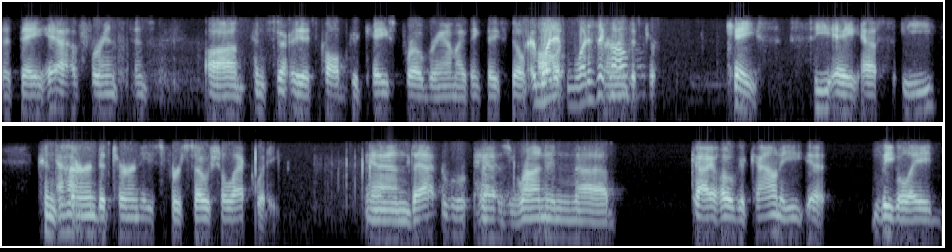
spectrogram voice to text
that they have for instance um it's called the case program. I think they still call what, it what is it called? Case c a s e concerned uh-huh. attorneys for social equity. And that has run in uh Cuyahoga County. Uh, Legal Aid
